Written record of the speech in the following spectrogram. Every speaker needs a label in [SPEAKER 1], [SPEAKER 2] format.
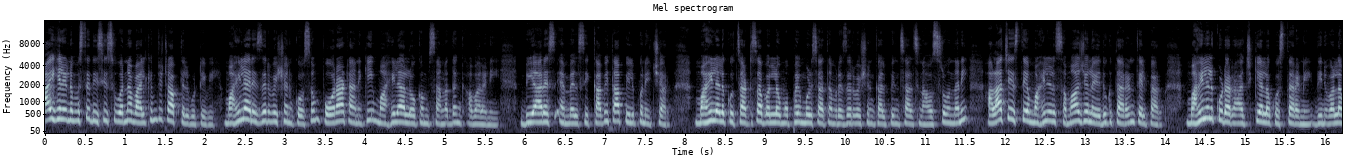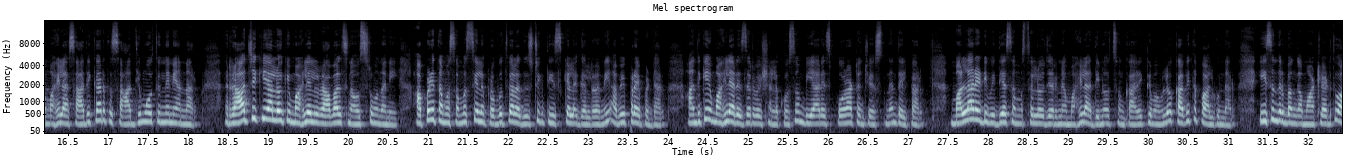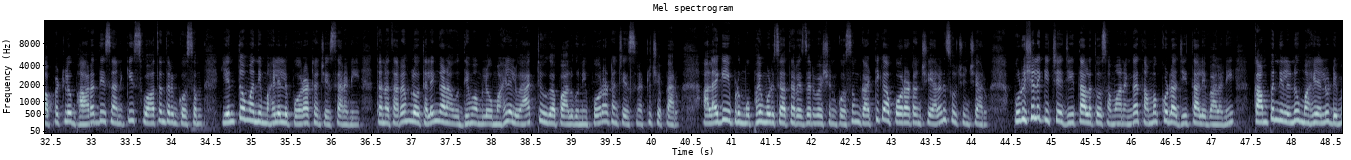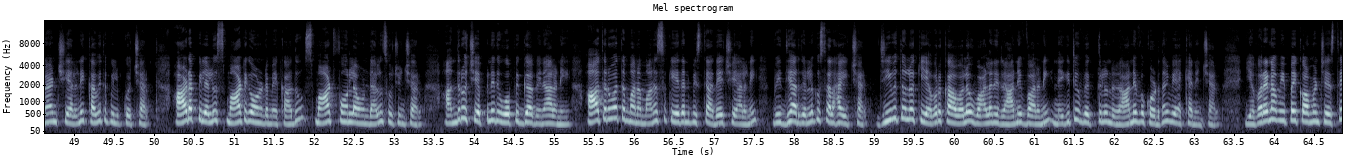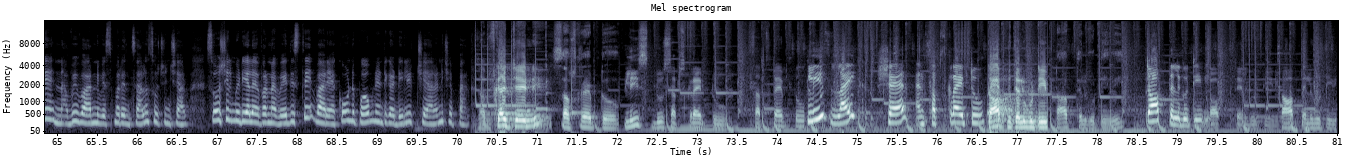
[SPEAKER 1] Hi hello నమస్తే. This is Suvarna welcome to top Telugu TV మహిళా reservation కోసం పోరాటానికి మహిళా లోకం సన్నద్ధం కావాలని బీఆర్ఎస్ ఎమ్మెల్సీ కవిత పిలుపునిచ్చారు. మహిళలకు చట్టసభల్లో ముప్పై మూడు శాతం రిజర్వేషన్ కల్పించాల్సిన అవసరం ఉందని అలా చేస్తే మహిళలు సమాజంలో ఎదుగుతారని తెలిపారు. మహిళలు కూడా రాజకీయాల్లోకి వస్తారని దీనివల్ల మహిళా సాధికారత సాధ్యమవుతుందని అన్నారు. రాజకీయాల్లోకి మహిళలు రావాల్సిన అవసరం ఉందని అప్పుడే తమ సమస్యలను ప్రభుత్వాల దృష్టికి తీసుకెళ్ళగలరని అభిప్రాయపడ్డారు. అందుకే మహిళా రిజర్వేషన్ల కోసం బీఆర్ఎస్ పోరాటం చేస్తుందని తెలిపారు. మల్లారెడ్డి విద్యా సంస్థల్లో జరిగిన మహిళా దినోత్సవం కార్యక్రమంలో కవిత పాల్గొన్నారు. ఈ సందర్భంగా మాట్లాడుతూ అప్పట్లో భారతదేశానికి స్వాతంత్ర్యం కోసం ఎంతో మంది మహిళలు పోరాటం చేశారని తన తరంలో తెలంగాణ ఉద్యమంలో మహిళలు యాక్టివ్గా పాల్గొని పోరాటం చేసినట్లు చెప్పారు. అలాగే ఇప్పుడు ముప్పై మూడు శాతం రిజర్వేషన్ కోసం గట్టిగా పోరాటం చేయాలని సూచించారు. పురుషులకు ఇచ్చే జీతాలతో సమానంగా తమకు కూడా జీతాలు ఇవ్వాలని కంపెనీలను మహిళలు డిమాండ్ చేయాలని కవిత పిలుపుకొచ్చారు. ఆడపిల్లలు స్మార్ట్గా ఉండడమే కాదు స్మార్ట్ ఫోన్లా ఉండాలని సూచించారు. అందరూ చెప్పినది ఓపిక్గా వినాలని ఆ తర్వాత మన మనసుకు ఏదనిపిస్తే అదే చేయాలని విద్యార్థులకు సలహా ఇచ్చారు. జీవితంలోకి ఎవరు కావాలో వాళ్ళని రానివ్వాలని నెగిటివ్ వ్యక్తులను రానివ్వకూడదని వ్యాఖ్యానించారు. ఎవరైనా మీపై కామెంట్ చేస్తే నవ్వి వారిని విస్మరించాలని సూచించారు. సోషల్ మీడియాలో ఎవరైనా వేధిస్తే వారి అకౌంట్ పర్మనెంట్గా డిలీట్ చేయాలని చెప్పారు.
[SPEAKER 2] సబ్స్క్రైబ్ చేయండి.
[SPEAKER 3] Subscribe to
[SPEAKER 4] please do subscribe to subscribe to
[SPEAKER 5] Please like, share, and subscribe to
[SPEAKER 2] top Telugu TV
[SPEAKER 3] Top Telugu TV.
[SPEAKER 5] Top Telugu TV.
[SPEAKER 4] top telugu tv top telugu tv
